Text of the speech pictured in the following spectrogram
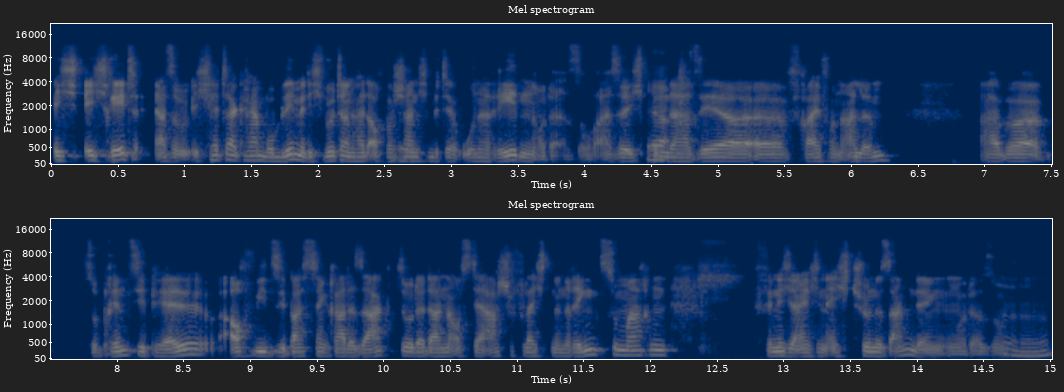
ich, ich rede, also ich hätte da kein Problem mit. Ich würde dann halt auch wahrscheinlich mit der Urne reden oder so. Also ich bin Ja. da sehr äh, frei von allem. Aber so prinzipiell, auch wie Sebastian gerade sagte, oder dann aus der Asche vielleicht einen Ring zu machen, finde ich eigentlich ein echt schönes Andenken oder so. Mhm.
